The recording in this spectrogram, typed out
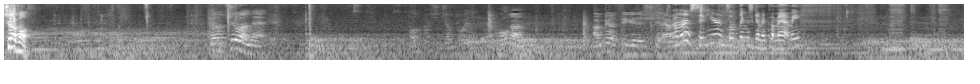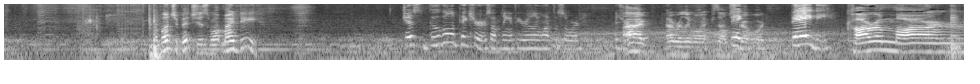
Shovel! Don't chew on that. I should jump away. Hold on. I'm gonna figure this shit out. I'm gonna sit here and something's gonna come at me. A bunch of bitches want my D. Just Google a picture or something if you really want the sword. I I really want it because I'm Big- so bored. Baby! Karamari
